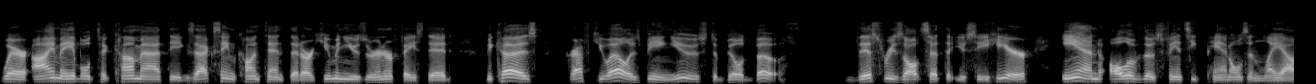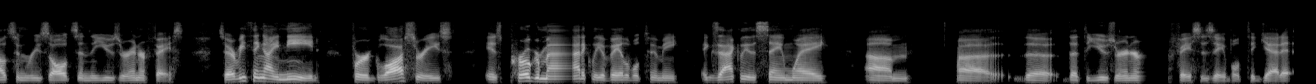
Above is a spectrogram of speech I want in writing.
where I'm able to come at the exact same content that our human user interface did because GraphQL is being used to build both. This result set that you see here and all of those fancy panels and layouts and results in the user interface. So everything I need for glossaries is programmatically available to me exactly the same way um, uh, the that the user interface is able to get it.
